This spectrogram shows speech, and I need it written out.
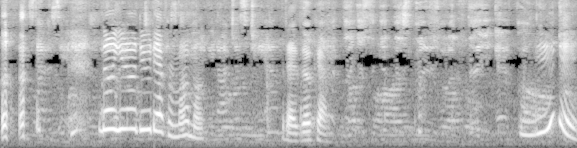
no, you don't do that for mama. You're not just GM. That's okay. Yeah.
